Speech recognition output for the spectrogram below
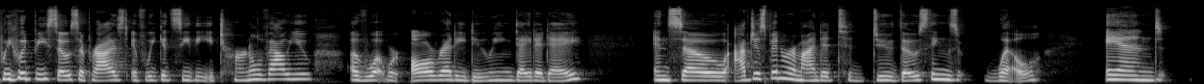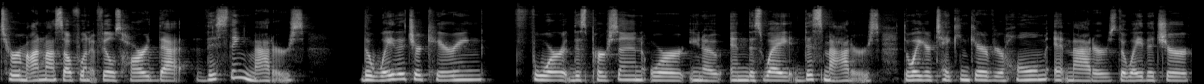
we would be so surprised if we could see the eternal value of what we're already doing day to day. And so I've just been reminded to do those things well and to remind myself when it feels hard that this thing matters. The way that you're caring for this person or, you know, in this way, this matters. The way you're taking care of your home, it matters. The way that you're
